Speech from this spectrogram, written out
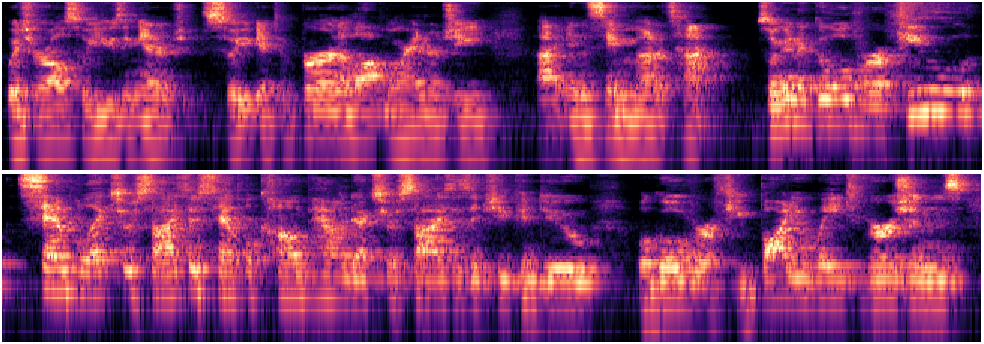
which are also using energy. So you get to burn a lot more energy uh, in the same amount of time. So I'm going to go over a few sample exercises, sample compound exercises that you can do. We'll go over a few body weight versions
